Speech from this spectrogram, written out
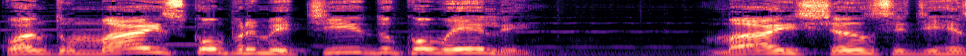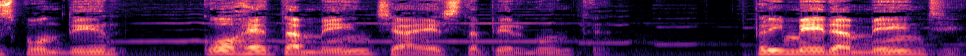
quanto mais comprometido com Ele, mais chance de responder corretamente a esta pergunta. Primeiramente,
